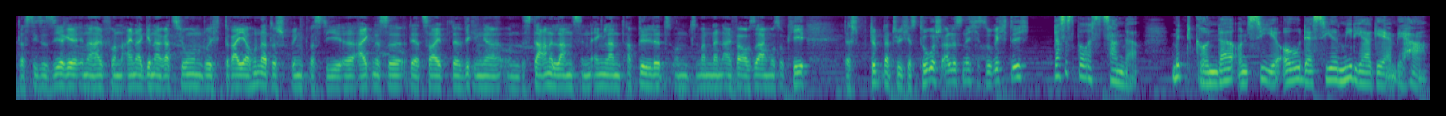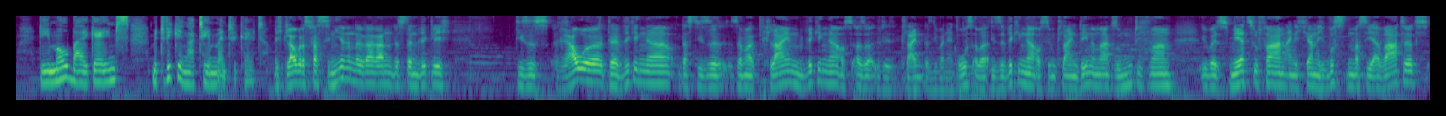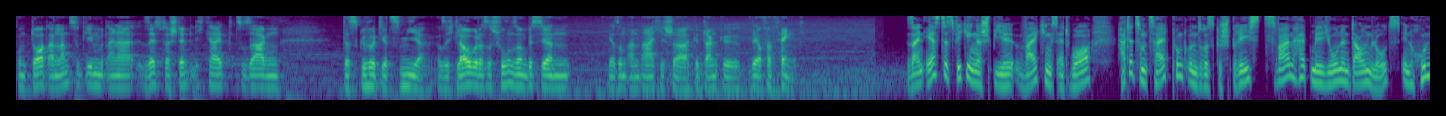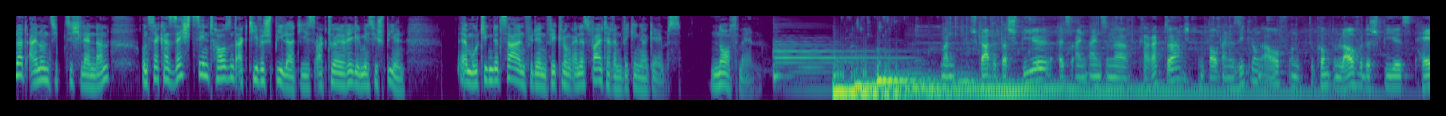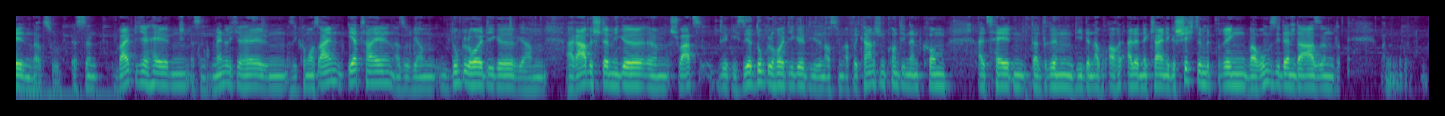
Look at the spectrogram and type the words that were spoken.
dass diese Serie innerhalb von einer Generation durch drei Jahrhunderte springt, was die Ereignisse der Zeit der Wikinger und des Danelands in England abbildet. Und man dann einfach auch sagen muss, okay, das stimmt natürlich historisch alles nicht so richtig. Das ist Boris Zander, Mitgründer und CEO der Seal Media GmbH, die Mobile Games mit Wikinger-Themen entwickelt. Ich glaube, das Faszinierende daran ist dann wirklich dieses Raue der Wikinger, dass diese, sag mal, kleinen Wikinger aus, also die kleinen, also die waren ja groß, aber diese Wikinger aus dem kleinen Dänemark so mutig waren, über das Meer zu fahren, eigentlich gar nicht wussten, was sie erwartet und dort an Land zu gehen mit einer Selbstverständlichkeit zu sagen, das gehört jetzt mir. Also ich glaube, das ist schon so ein bisschen ja, so ein anarchischer Gedanke, der auch verfängt. Sein erstes Wikinger-Spiel Vikings at War hatte zum Zeitpunkt unseres Gesprächs zweieinhalb Millionen Downloads in 171 Ländern und ca. 16.000 aktive Spieler, die es aktuell regelmäßig spielen. Ermutigende Zahlen für die Entwicklung eines weiteren Wikinger-Games. Northman. Man startet das Spiel als ein einzelner Charakter und baut eine Siedlung auf und bekommt im Laufe des Spiels Helden dazu. Es sind weibliche Helden, es sind männliche Helden. Sie kommen aus allen Erdteilen. Also wir haben dunkelhäutige, wir haben arabischstämmige, ähm, schwarz, wirklich sehr dunkelhäutige, die dann aus dem afrikanischen Kontinent kommen als Helden da drin, die dann aber auch alle eine kleine Geschichte mitbringen, warum sie denn da sind. Man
